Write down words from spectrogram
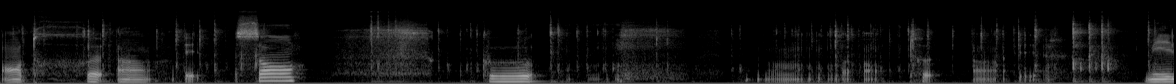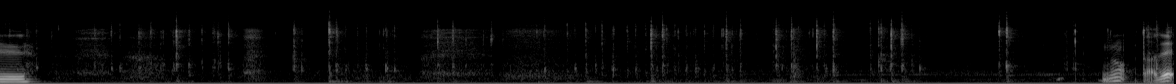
entre 1 et 100 co 1000 Non, attendez,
